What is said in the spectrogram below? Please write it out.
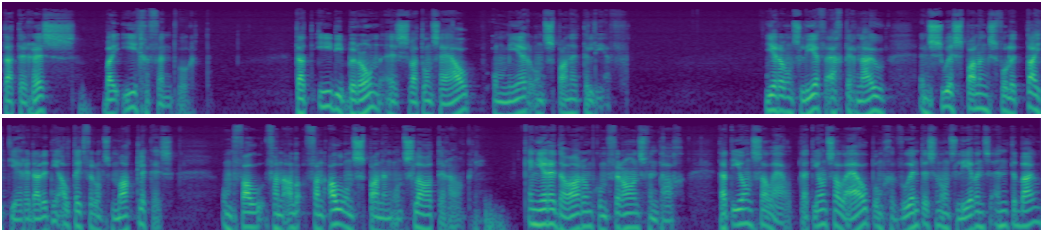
dat rus by U gevind word. Dat U die bron is wat ons help om meer ontspanne te leef. Here, ons leef egter nou in so spanningsvolle tyd, Here, dat dit nie altyd vir ons maklik is om val van al van al ons spanning ontslae te raak nie. En Here, daarom kom vra ons vandag dat U ons sal help, dat U ons sal help om gewoontes in ons lewens in te bou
